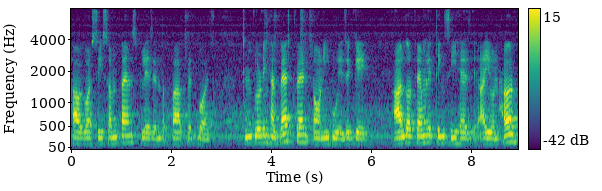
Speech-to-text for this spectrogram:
However, she sometimes plays in the park with boys, including her best friend Tony, who is a gay. Although her family thinks he has eye on her,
